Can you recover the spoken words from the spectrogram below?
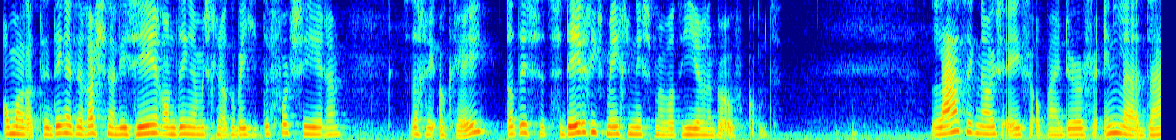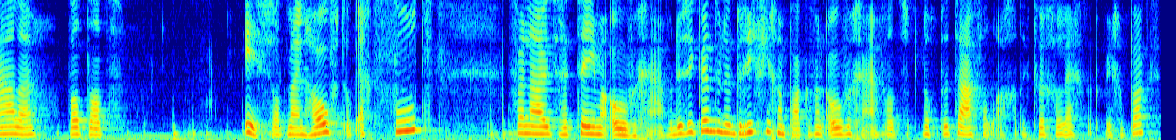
Om maar te, dingen te rationaliseren, om dingen misschien ook een beetje te forceren. Toen dacht ik, oké, dat is het verdedigingsmechanisme wat hier naar boven komt. Laat ik nou eens even op mij durven indalen wat dat is. Wat mijn hoofd ook echt voelt vanuit het thema overgave. Dus ik ben toen het briefje gaan pakken van overgave, wat nog op de tafel lag. Had ik teruggelegd, heb ik weer gepakt.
